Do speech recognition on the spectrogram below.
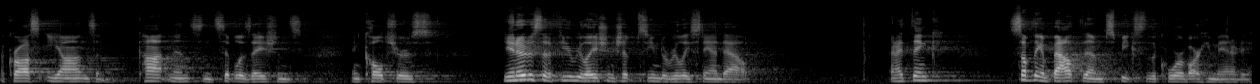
across eons and continents and civilizations and cultures, you notice that a few relationships seem to really stand out. And I think something about them speaks to the core of our humanity.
